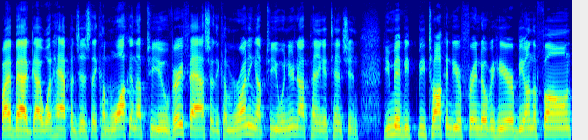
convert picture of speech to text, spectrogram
by a bad guy, what happens is they come walking up to you very fast or they come running up to you when you're not paying attention. You may be, be talking to your friend over here, be on the phone,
